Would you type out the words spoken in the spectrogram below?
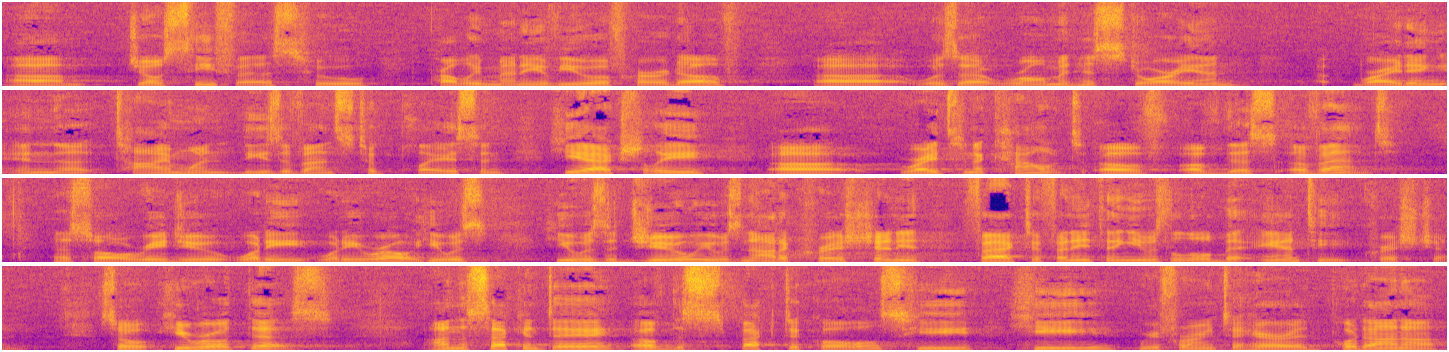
um, Josephus, who probably many of you have heard of, uh, was a Roman historian writing in the time when these events took place, and he actually uh, writes an account of, of this event. And so I'll read you what he, what he wrote. He was, he was a Jew, he was not a Christian. In fact, if anything, he was a little bit anti Christian. So he wrote this On the second day of the spectacles, he, he, referring to Herod, put on a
